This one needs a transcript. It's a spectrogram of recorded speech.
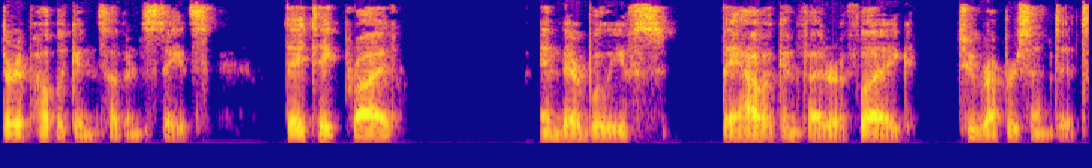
The Republican southern states. They take pride in their beliefs. They have a Confederate flag to represent it.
